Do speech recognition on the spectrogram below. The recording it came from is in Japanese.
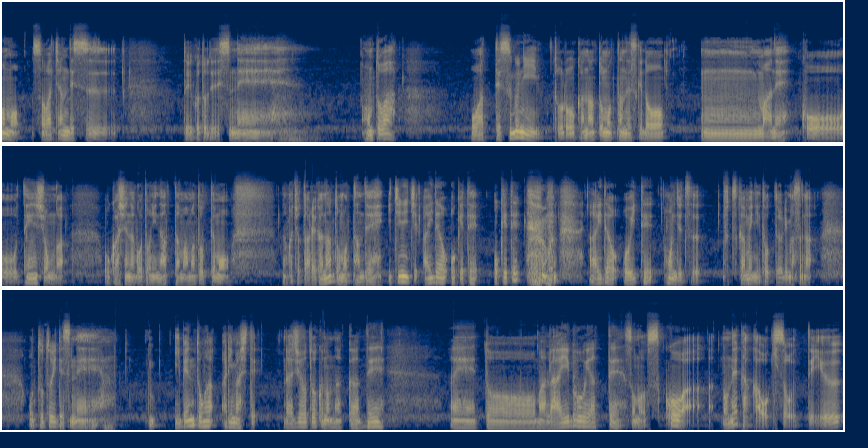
どうも、そわちゃんです。ということでですね、本当は終わってすぐに撮ろうかなと思ったんですけど、うーん、まあね、こう、テンションがおかしなことになったまま撮っても、なんかちょっとあれかなと思ったんで、一日間を置けて、置けて 間を置いて本日2日目に撮っておりますが、おとといですね、イベントがありまして、ラジオトークの中で、えっ、ー、と、まあ、ライブをやって、そのスコアのね、高を競うっていう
